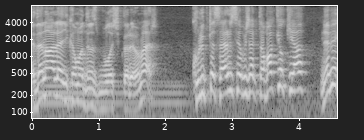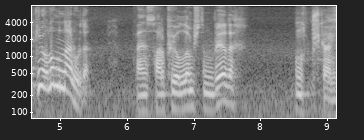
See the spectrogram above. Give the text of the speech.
Neden hala yıkamadınız bu bulaşıkları Ömer? Kulüpte servis yapacak tabak yok ya. Ne bekliyor oğlum bunlar burada? Ben Sarp'ı yollamıştım buraya da unutmuş galiba.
